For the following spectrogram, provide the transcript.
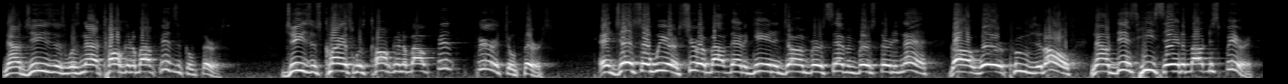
Now, Jesus was not talking about physical thirst. Jesus Christ was talking about spiritual thirst. And just so we are sure about that again in John verse 7, verse 39, God's word proves it all. Now, this he said about the Spirit,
